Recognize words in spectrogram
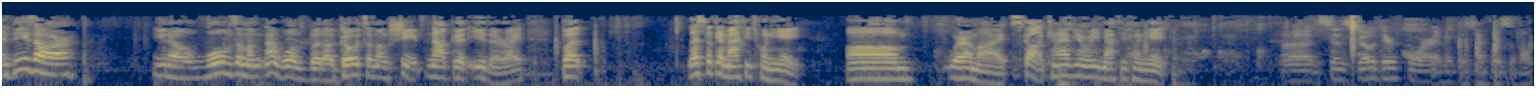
And these are, you know, wolves among, not wolves, but uh, goats among sheep, not good either, right? But let's look at Matthew 28. Um, where am I? Scott, can I have you read Matthew 28? Uh, it says, Go therefore and make disciples of all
